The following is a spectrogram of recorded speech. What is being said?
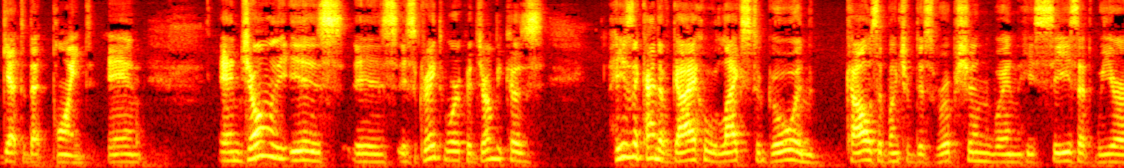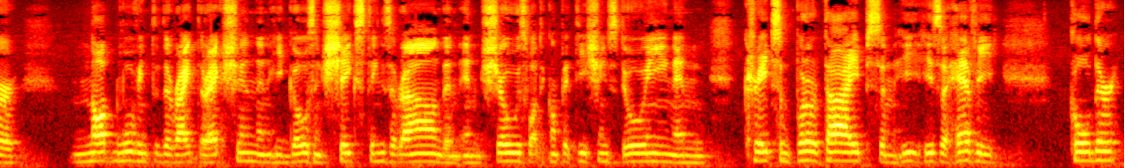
get to that point. And and John is is is great work with John because he's the kind of guy who likes to go and cause a bunch of disruption when he sees that we are not moving to the right direction and he goes and shakes things around and, and shows what the competition is doing and creates some prototypes and he, he's a heavy coder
